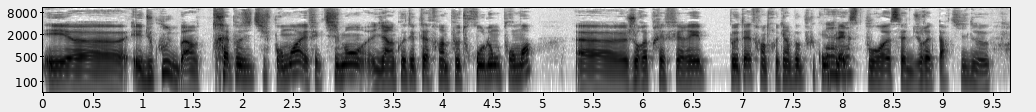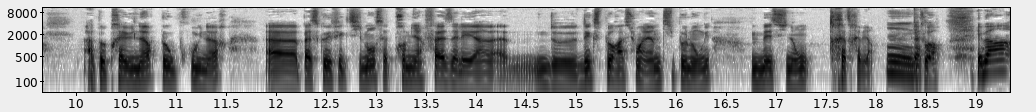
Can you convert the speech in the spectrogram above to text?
Et, euh, et du coup, ben, très positif pour moi. Effectivement, il y a un côté peut-être un peu trop long pour moi. Euh, J'aurais préféré peut-être un truc un peu plus complexe pour euh, cette durée de partie de à peu près une heure, peu ou prou une heure. Euh, parce que effectivement, cette première phase, elle est euh, de d'exploration, elle est un petit peu longue, mais sinon très très bien. Hmm, Et D'accord. Eh ben,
